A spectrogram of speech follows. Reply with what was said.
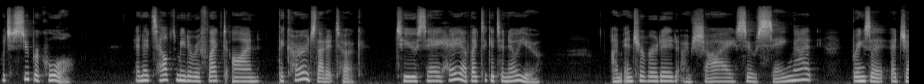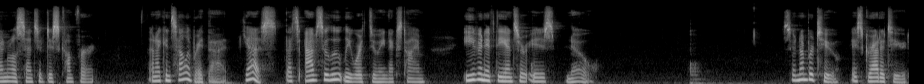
which is super cool. And it's helped me to reflect on the courage that it took to say, Hey, I'd like to get to know you. I'm introverted, I'm shy, so saying that brings a, a general sense of discomfort. And I can celebrate that. Yes, that's absolutely worth doing next time, even if the answer is no. So, number two is gratitude.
